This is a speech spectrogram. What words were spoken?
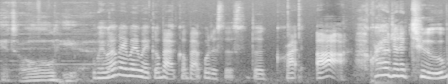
It's all here. Wait, wait, wait, wait, wait. Go back, go back. What is this? The cry. Ah! Cryogenic tube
